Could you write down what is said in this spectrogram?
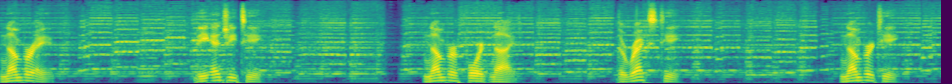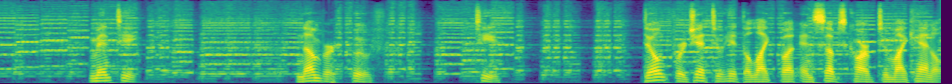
Number 8. The Edgy Tea. Number Fortnite. The Rex Tea. Number T. Mint Tea. Number, oof. Teeth. Don't forget to hit the like button and subscribe to my channel.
